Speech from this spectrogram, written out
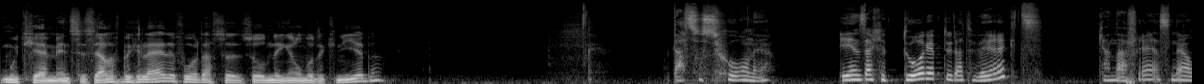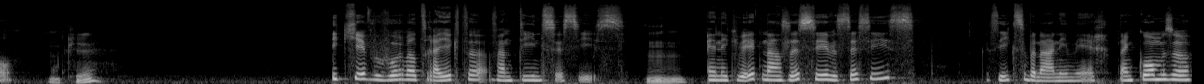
moet jij mensen zelf begeleiden voordat ze zo'n dingen onder de knie hebben? Dat is zo schoon, hè. Eens dat je door hebt hoe dat werkt, kan dat vrij snel. Oké. Okay. Ik geef bijvoorbeeld trajecten van tien sessies. Mm -hmm. En ik weet, na zes, zeven sessies zie ik ze bijna niet meer. Dan komen ze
